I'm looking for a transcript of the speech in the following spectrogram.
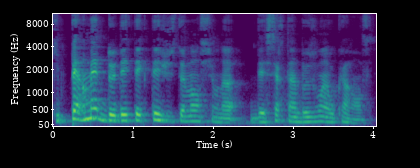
qui permette de détecter justement si on a des certains besoins ou carences.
